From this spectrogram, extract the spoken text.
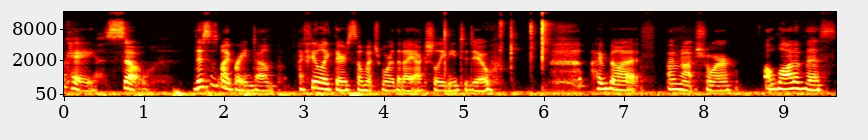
Okay, so this is my brain dump. I feel like there's so much more that I actually need to do. I'm not, I'm not sure. A lot of this,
